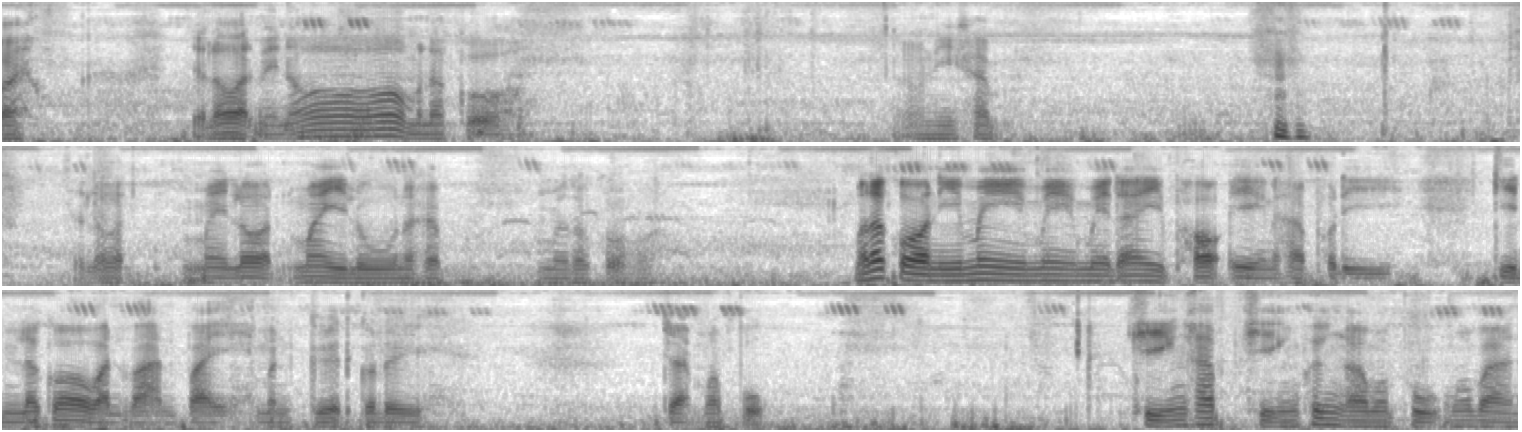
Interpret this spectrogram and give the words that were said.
ว่า จะรอดไหมเนาะมะละกอเอานี้ครับ จะรอดไม่รอดไม่รู้นะครับมะละกอมะละกอนี้ไม่ไม่ไม่ได้เพาะเองนะครับ พอดีกินแล้วก็หวานหวานๆไป มันเกิดก็เลย จะมาปลูกขิงครับขิงเพิ่งเอามาปลูกเมื่อวาน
